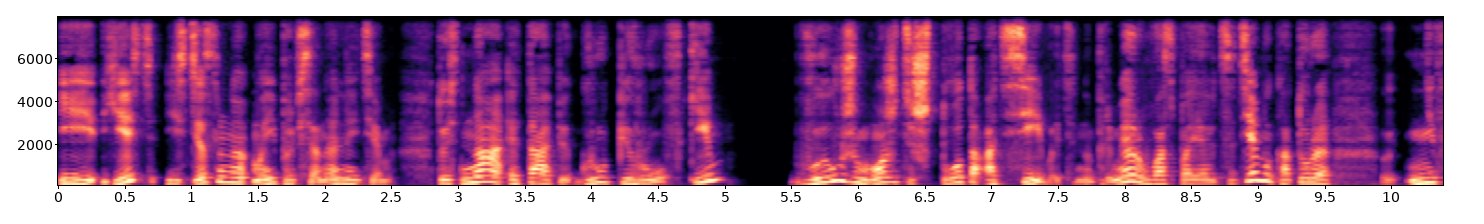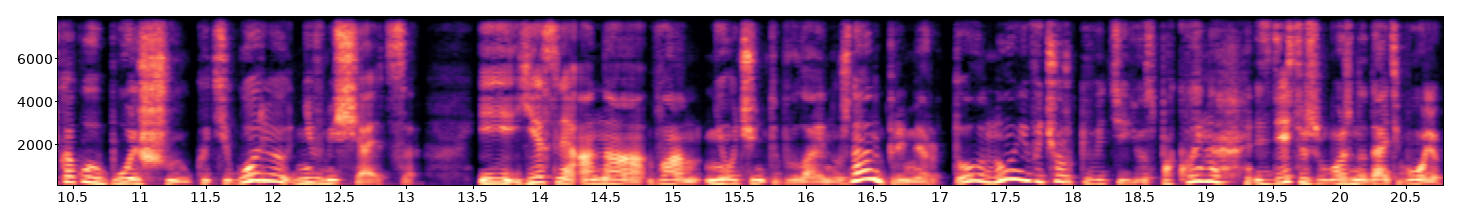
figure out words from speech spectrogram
и есть, естественно, мои профессиональные темы. То есть на этапе группировки вы уже можете что-то отсеивать. Например, у вас появится тема, которая ни в какую большую категорию не вмещается. И если она вам не очень-то была и нужна, например, то ну и вычеркивайте ее спокойно. Здесь уже можно дать волю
